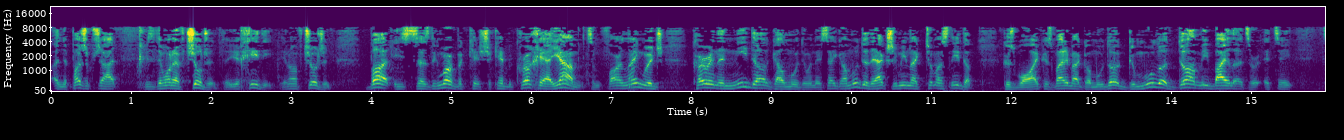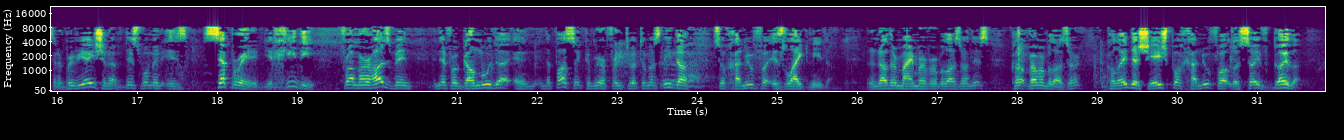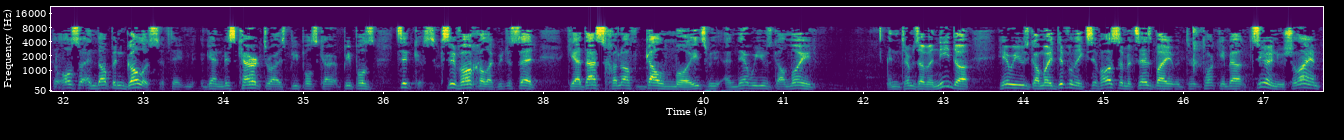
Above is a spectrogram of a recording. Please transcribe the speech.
in the Pashup shot is they want to have children. The yechidi, they don't have children. But he says the Gemara, ayam, some foreign language, current the nida galmuda. When they say galmuda, they actually mean like tumas nida. Because why? Because marima galmuda, gemula da mi baila. It's a, it's a it's an abbreviation of this woman is separated, yechidi, from her husband, and therefore Galmuda and in the pasuk can be referring to a Tumas Nida. So Chanufa is like Nida. And another mimer of Rabbi on this, Rabbi Lazar, Koleda Sheish Chanufa Losoif Goila. They'll also end up in Golas if they again mischaracterize people's people's tzidkas. Ksiv like we just said, ki adas chanof galmoids, and there we use galmoid in terms of a nida, here we use gamoy differently. Ksiv Hasam, it says by talking about Tzion Yerushalayim,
